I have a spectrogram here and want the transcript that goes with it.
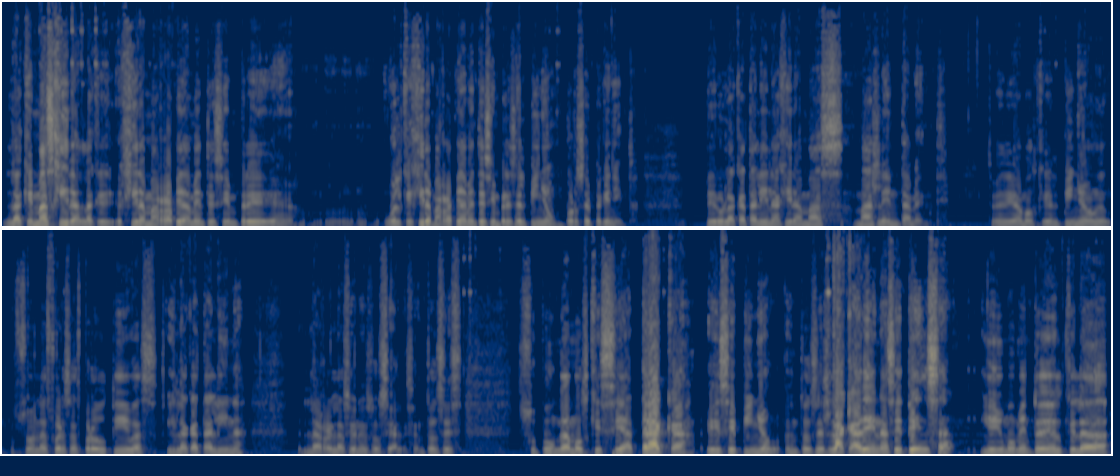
La que más gira, la que gira más rápidamente siempre, o el que gira más rápidamente siempre es el piñón, por ser pequeñito pero la Catalina gira más, más lentamente. Entonces digamos que el piñón son las fuerzas productivas y la Catalina las relaciones sociales. Entonces, supongamos que se atraca ese piñón, entonces la cadena se tensa y hay un momento en el que la,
